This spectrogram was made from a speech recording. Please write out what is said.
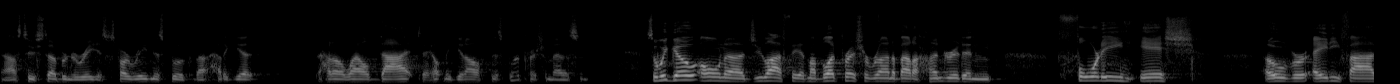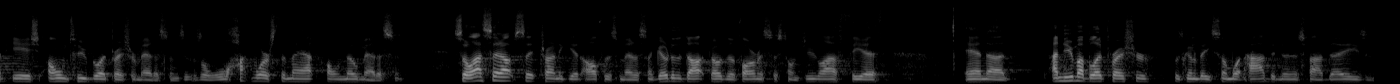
and I was too stubborn to read it. So I started reading this book about how to get, how to allow diet to help me get off this blood pressure medicine. So we go on uh, July 5th. My blood pressure run about 140 ish over 85 ish on two blood pressure medicines. It was a lot worse than that on no medicine. So I set out trying to get off this medicine. I go to the doctor, the pharmacist on July 5th, and uh, I knew my blood pressure was going to be somewhat high. I've been doing this five days, and,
